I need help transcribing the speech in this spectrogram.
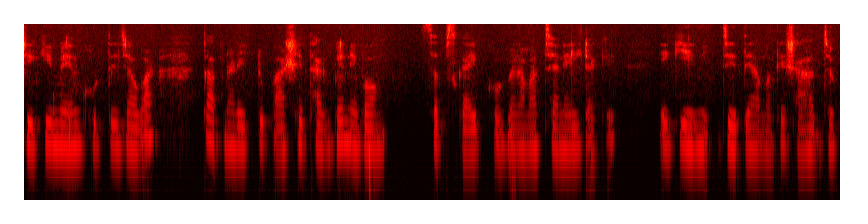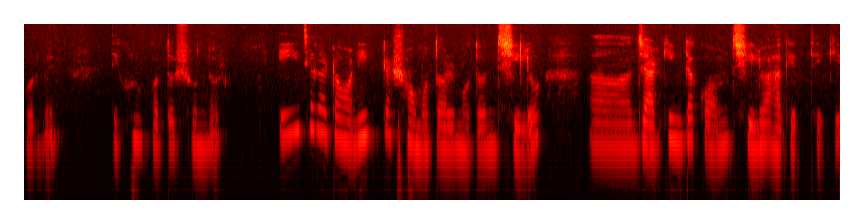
সিকিমের ঘুরতে যাওয়ার, তো আপনারা একটু পাশে থাকবেন এবং সাবস্ক্রাইব করবেন আমার চ্যানেলটাকে এগিয়ে যেতে আমাকে সাহায্য করবেন। দেখুন কত সুন্দর। এই জায়গাটা অনেকটা সমতল মতন ছিল জার্কিংটা কম ছিল আগের থেকে।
